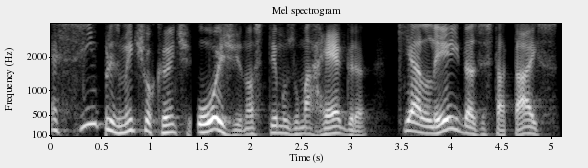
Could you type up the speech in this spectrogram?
é simplesmente chocante. Hoje nós temos uma regra que é a lei das estatais,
